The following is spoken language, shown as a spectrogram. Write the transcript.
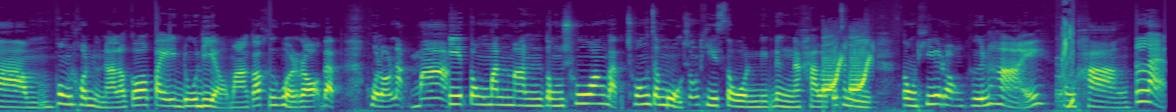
ามคงทนอยู่นะ แล้วก็ไปดูเดี่ยวมาก็คือหัวเราะแบบหัวเราะหนักมาก มีตรงมันๆ ตรงช่วงแบบช่วงจมูกช่วงทีโซนนิดนึงนะคะ แล้วก็จะมีตรงที่รองพื้นหายตรงคางนั่นแหละ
